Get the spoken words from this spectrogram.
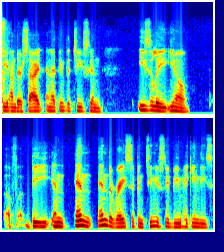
be on their side, and I think the Chiefs can easily, you know, be in in in the race to continuously be making these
